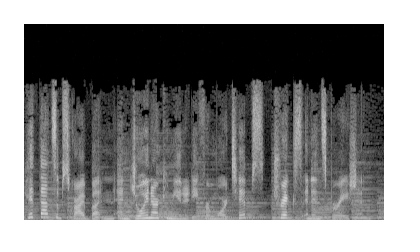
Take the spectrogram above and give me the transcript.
Hit that subscribe button and join our community for more tips, tricks, and inspiration.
